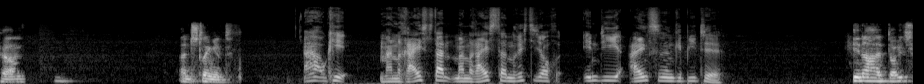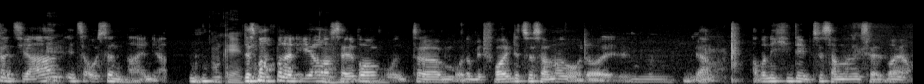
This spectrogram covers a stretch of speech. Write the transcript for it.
ja, anstrengend. Ah, okay. Man reist dann, man reist dann richtig auch in die einzelnen Gebiete. Innerhalb Deutschlands ja, ins Ausland nein, ja. Okay. Das macht man dann eher ja. selber und ähm, oder mit Freunden zusammen oder ähm, ja, aber nicht in dem Zusammenhang selber, ja.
